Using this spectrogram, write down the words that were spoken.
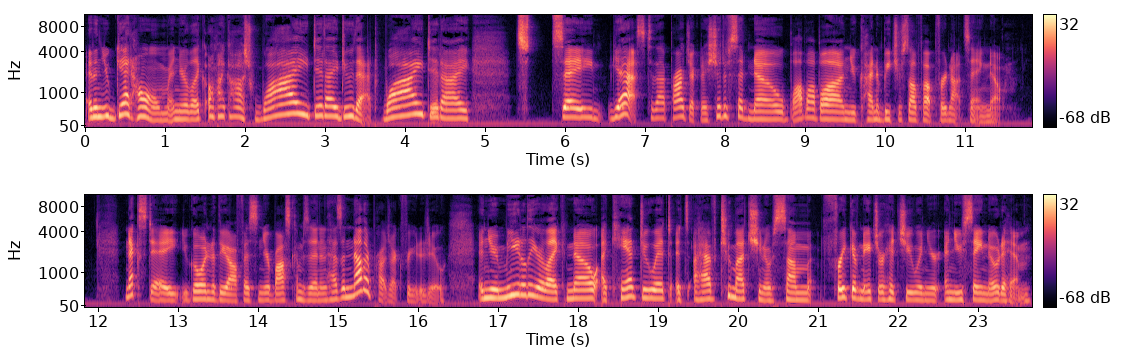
And then you get home and you're like, Oh my gosh, why did I do that? Why did I? say yes to that project. I should have said no, blah, blah, blah. And you kind of beat yourself up for not saying no. Next day, you go into the office and your boss comes in and has another project for you to do. And you immediately are like, "No, I can't do it. It's I have too much, you know, some freak of nature hits you and you're and you say no to him."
